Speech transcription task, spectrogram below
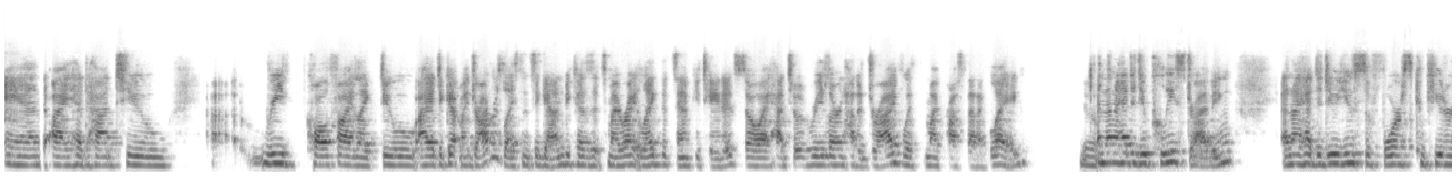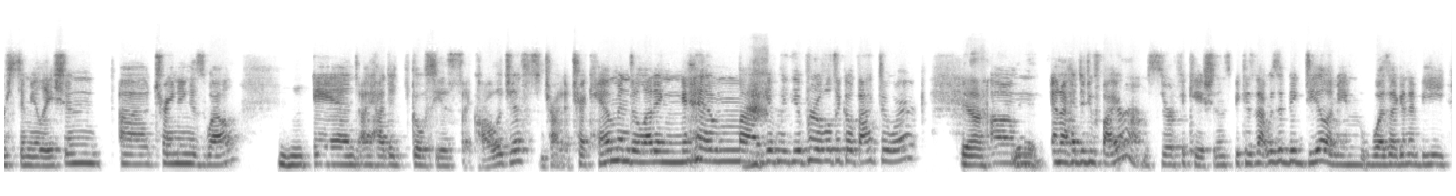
and I had had to uh, re-qualify like do i had to get my driver's license again because it's my right leg that's amputated so i had to relearn how to drive with my prosthetic leg yeah. and then i had to do police driving and i had to do use of force computer simulation uh, training as well Mm-hmm. And I had to go see a psychologist and try to trick him into letting him uh, give me the approval to go back to work. Yeah. Um, yeah. And I had to do firearms certifications because that was a big deal. I mean, was I going to be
